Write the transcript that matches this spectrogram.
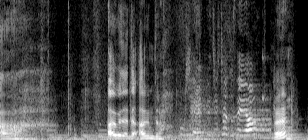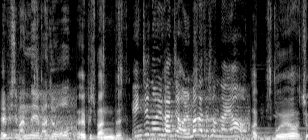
아, 아이고, 나, 나, 아 힘들어. 혹시 LPG 찾으세요? 에? LPG 맞네 맞아 LPG 맞는데? 엔진 오일 간지 얼마나 되셨나요? 아 뭐예요? 저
